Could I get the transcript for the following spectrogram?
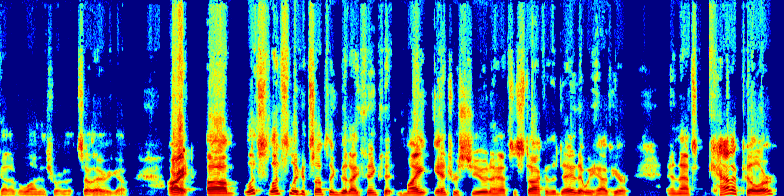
kind of the long and short of it. So there we go. All right, um, let's let's look at something that I think that might interest you, and that's the stock of the day that we have here, and that's Caterpillar.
